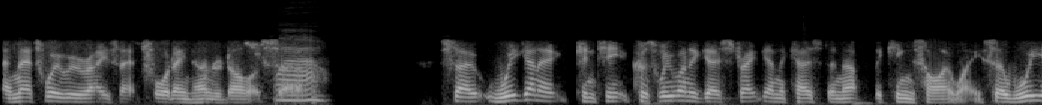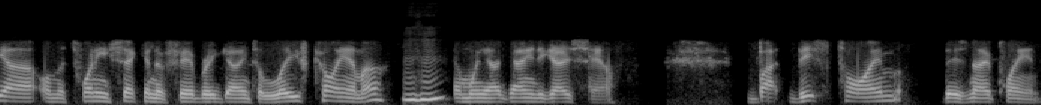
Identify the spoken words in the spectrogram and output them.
and that's where we raised that fourteen hundred dollars. So, Wow. so we're going to continue because we want to go straight down the coast and up the King's Highway. So we are on the twenty second of February going to leave Kiama Mm-hmm. and we are going to go south. But this time, there's no plan.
